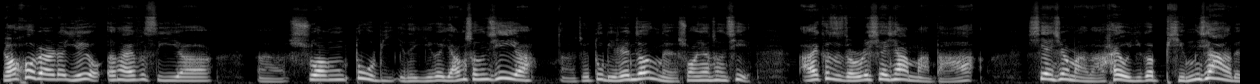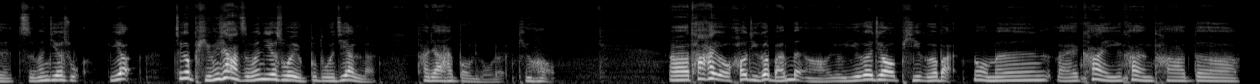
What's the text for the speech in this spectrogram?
然后后边的也有 NFC 呀，呃，双杜比的一个扬声器呀，啊，就杜比认证的双扬声器。X 轴的线下马达、线性马达，还有一个屏下的指纹解锁。呀，这个屏下指纹解锁也不多见了，他家还保留了，挺好。呃，它还有好几个版本啊，有一个叫皮革版。那我们来看一看它的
